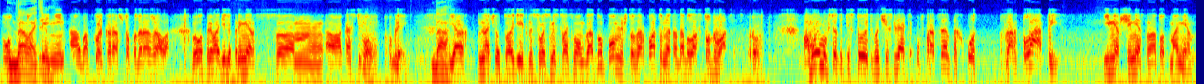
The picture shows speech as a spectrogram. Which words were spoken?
по Давайте. а, во сколько раз что подорожало. Вы вот приводили пример с эм, а, костюмом рублей. да. Я начал свою деятельность в 88 году, помню, что зарплата у меня тогда была 120 рублей. По-моему, все-таки стоит вычислять в процентах от зарплаты, имевшей место на тот момент.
